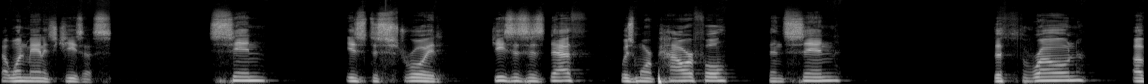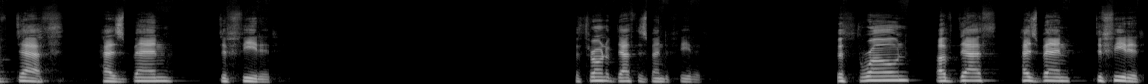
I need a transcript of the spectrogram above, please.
That one man is Jesus. Sin is destroyed. Jesus' death was more powerful than sin. The throne of death has been defeated. The throne of death has been defeated. The throne of death has been defeated.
